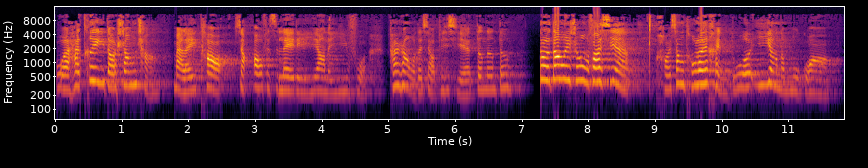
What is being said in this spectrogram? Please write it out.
我还特意到商场买了一套像 Office Lady 一样的衣服，穿上我的小皮鞋，噔噔噔。到了单位之后，发现好像投来很多异样的目光。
